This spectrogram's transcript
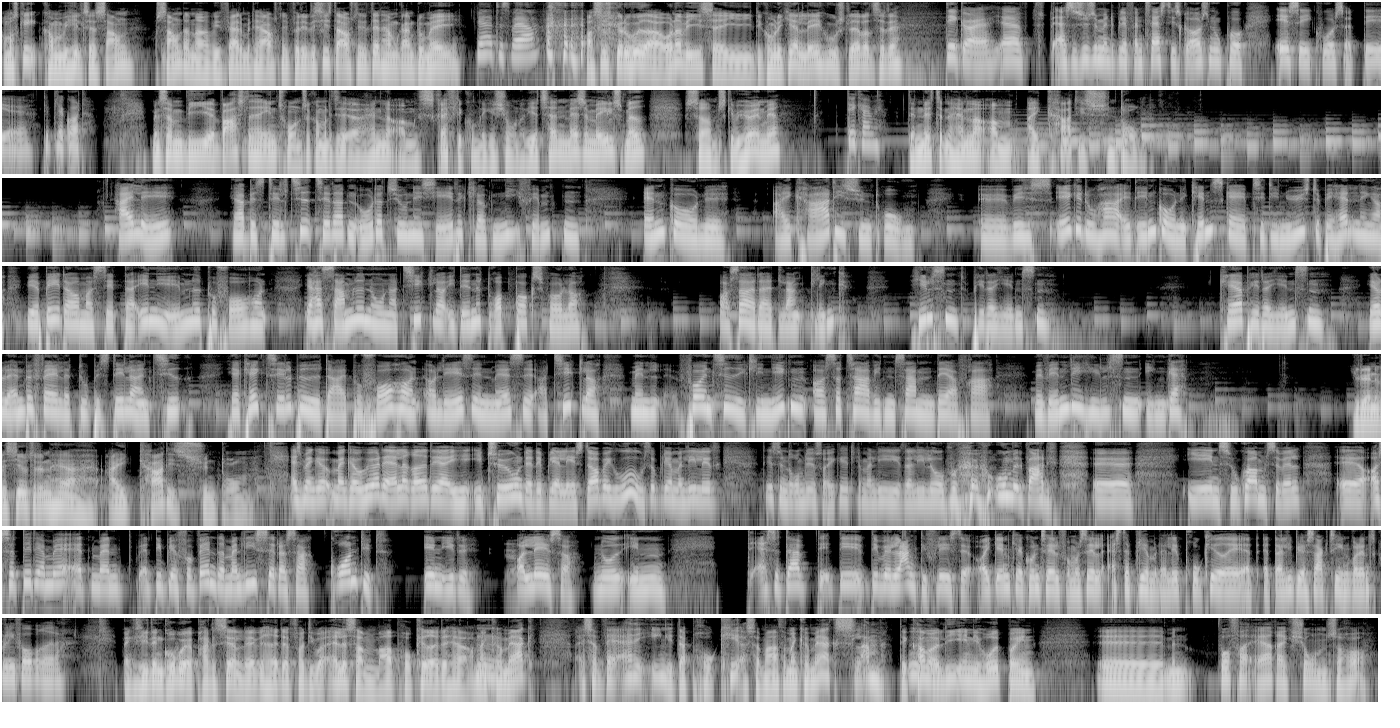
Og måske kommer vi helt til at savne, savne dig, når vi er færdige med det her afsnit, for det er det sidste afsnit i den her omgang, du er med i. Ja, desværre. og så skal du ud og undervise i det kommunikerende lægehus. Glæder dig til det? Det gør jeg. Jeg altså, synes simpelthen, det bliver fantastisk, og også nu på SE-kurser. Det, øh, det bliver godt. Men som vi varslede her i introen, så kommer det til at handle om skriftlig kommunikation, og vi har taget en masse mails med, så skal vi høre en mere? Det kan vi. Den næste, den handler om Aicardi syndrom. Hej læge. Jeg har bestilt tid til dig den 28. 6. kl. 9.15 angående Aicardi-syndrom. Øh, hvis ikke du har et indgående kendskab til de nyeste behandlinger, vil jeg bede dig om at sætte dig ind i emnet på forhånd. Jeg har samlet nogle artikler i denne Dropbox-folder. Og så er der et langt link. Hilsen Peter Jensen. Kære Peter Jensen, jeg vil anbefale, at du bestiller en tid – jeg kan ikke tilbyde dig på forhånd at læse en masse artikler, men få en tid i klinikken, og så tager vi den sammen derfra. Med venlig hilsen, Inga. Juliane, hvad siger du til den her Aicardi-syndrom? Altså, man kan, man kan jo høre det allerede der i, i tøven, da det bliver læst op. Ikke? Uh, så bliver man lige lidt... Det syndrom, det er så ikke et, man lige, der lige lå på, umiddelbart øh, i ens hukommelse, vel? Øh, og så det der med, at, man, at det bliver forventet, at man lige sætter sig grundigt ind i det ja. og læser noget inden. Altså, der, det, det, det er vel langt de fleste, og igen kan jeg kun tale for mig selv, altså der bliver man da lidt provokeret af, at, at der lige bliver sagt til en, hvordan skal du lige forberede dig? Man kan sige, at den gruppe af praktiserende læger, vi havde derfor, de var alle sammen meget provokeret af det her. Og man mm. kan jo mærke, altså hvad er det egentlig, der provokerer så meget? For man kan jo mærke slam, det kommer mm. jo lige ind i hovedet på en. Øh, men hvorfor er reaktionen så hård?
